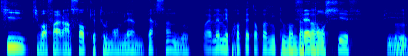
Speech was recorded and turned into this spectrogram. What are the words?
qui qui va faire en sorte que tout le monde l'aime? Personne, bro. Ouais, même les prophètes n'ont pas mis tout le monde Fais d'accord. ton chiffre. Puis, Mm.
